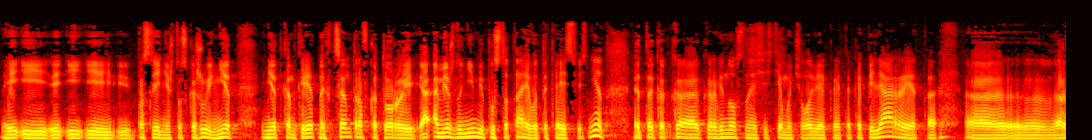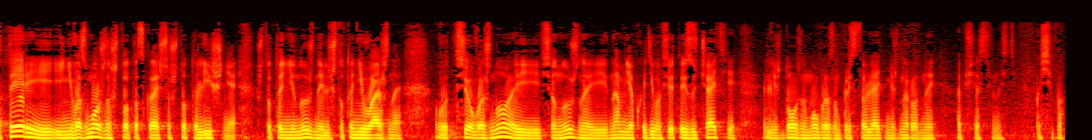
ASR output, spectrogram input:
И, и, и, и последнее, что скажу, нет, нет конкретных центров, которые, а, а между ними пустота и вот такая связь. Нет, это как э, кровеносная система человека, это капилляры, это э, артерии, и невозможно что-то сказать, что что-то лишнее, что-то ненужное или что-то неважное. Вот все важно и все нужно, и нам необходимо все это изучать и лишь должным образом представлять международной общественности. Спасибо.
